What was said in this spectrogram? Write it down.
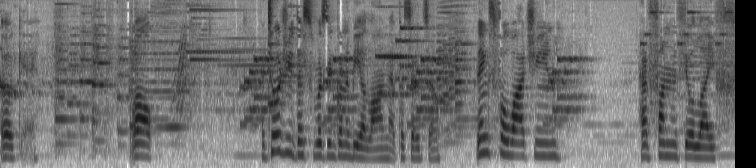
okay. Well, I told you this wasn't going to be a long episode, so thanks for watching. Have fun with your life.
